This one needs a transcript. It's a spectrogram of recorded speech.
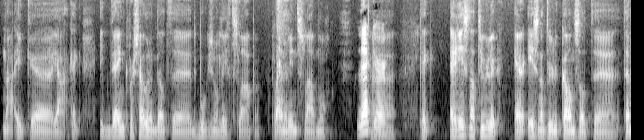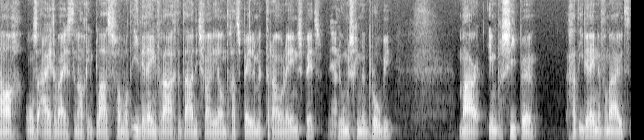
Nou, ik, eh, ja, kijk, ik denk persoonlijk dat eh, de boekjes nog liggen te slapen. Kleine winterslaap nog. Lekker. Er is natuurlijk, er is natuurlijk kans dat eh, Ten Hag, onze eigenwijze Ten Hag, in plaats van wat iedereen vraagt, de Tadic variant gaat spelen met Traoré in de spits. Ja. Heel misschien met Brobby. Maar in principe gaat iedereen ervan uit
